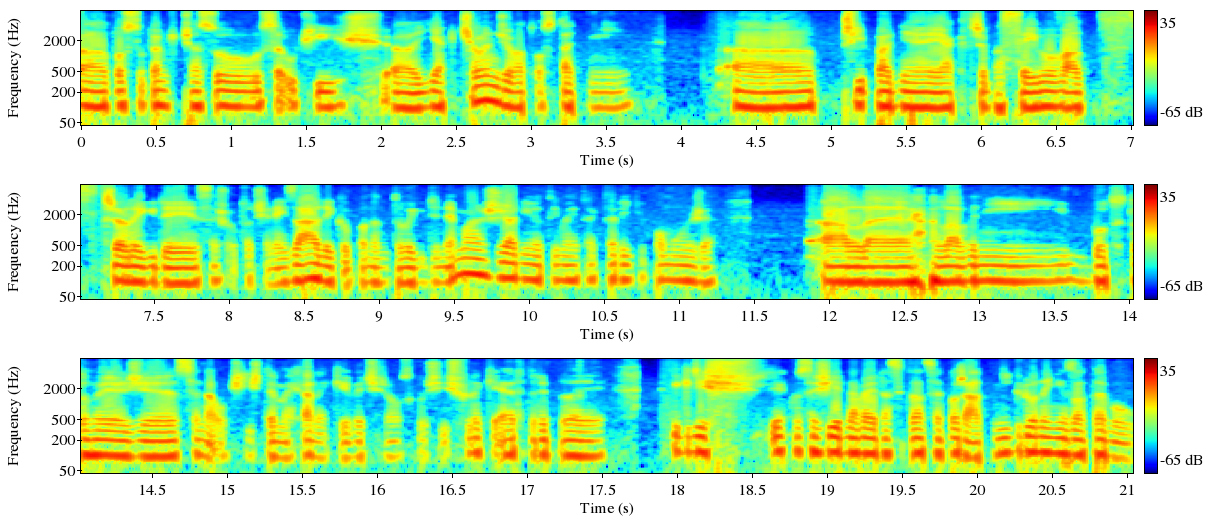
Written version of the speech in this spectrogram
Uh, postupem času se učíš, uh, jak challengeovat ostatní, uh, případně jak třeba saveovat střely, kdy jsi otočený zády k oponentovi, kdy nemáš žádného teammate, který ti pomůže ale hlavní bod toho je, že se naučíš ty mechaniky, většinou zkoušíš fliky, air dribble, i když jako seš jedna v jedna situace pořád, nikdo není za tebou,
